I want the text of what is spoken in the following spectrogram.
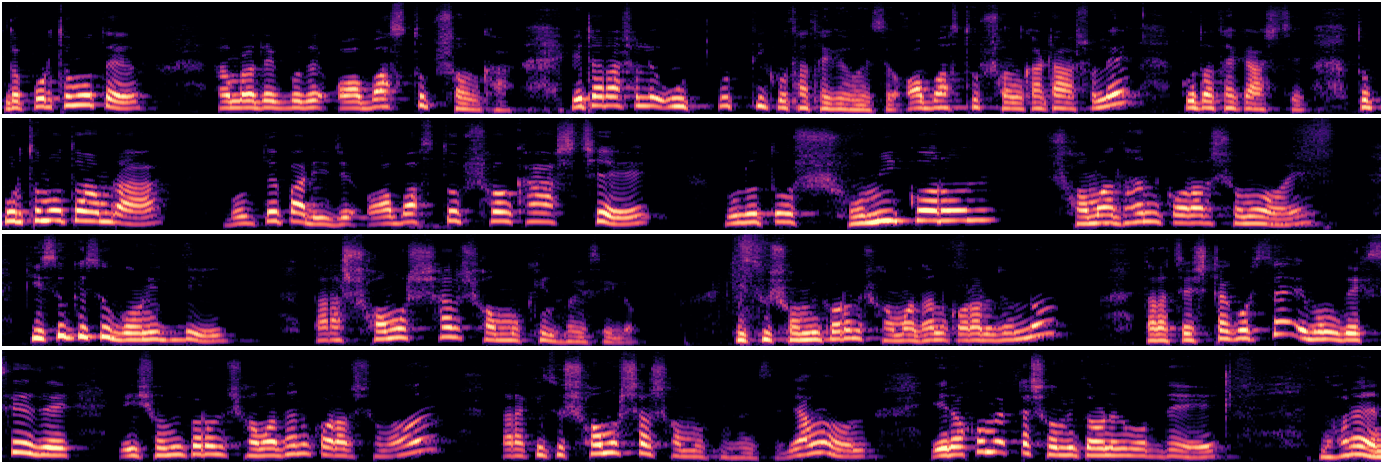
তো প্রথমত আমরা দেখব যে অবাস্তব সংখ্যা, এটার আসলে উৎপত্তি কোথা থেকে হয়েছে? অবাস্তব সংখ্যাটা আসলে কোথা থেকে আসছে? তো প্রথমত আমরা বলতে পারি যে অবাস্তব সংখ্যা আসছে মূলত সমীকরণ সমাধান করার সময় কিছু কিছু গণিতবিদ তারা সমস্যার সম্মুখীন হয়েছিল। কিছু সমীকরণ সমাধান করার জন্য তারা চেষ্টা করছে এবং দেখছে যে এই সমীকরণ সমাধান করার সময় তারা কিছু সমস্যার সম্মুখীন হয়েছে। যেমন এরকম একটা সমীকরণের মধ্যে ধরেন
